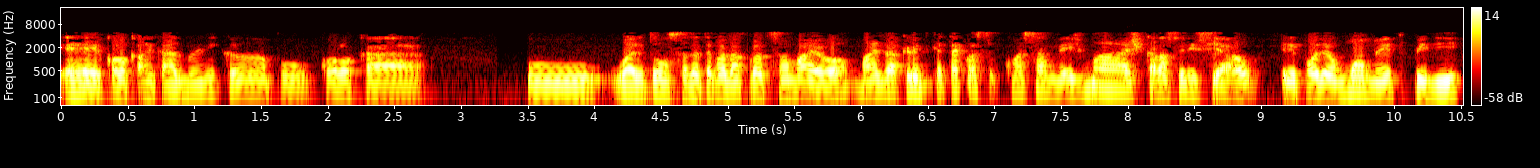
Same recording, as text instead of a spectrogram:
é, colocar o Ricardo Bueno em campo, colocar o Wellington Santos até para dar produção maior, mas eu acredito que até com essa, com essa, mesma escalação inicial, ele pode em algum momento pedir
